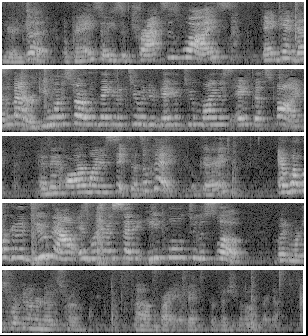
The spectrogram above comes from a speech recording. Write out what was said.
Very good, okay, so he subtracts his y's. Okay, again, doesn't matter, if you wanna start with negative two and do negative two minus eight, that's fine. And then r minus six, that's okay, okay? And what we're gonna do now is we're gonna set it equal to the slope. Quentin, we're just working on our notes from, um, Friday, okay? We're finishing them off right now.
